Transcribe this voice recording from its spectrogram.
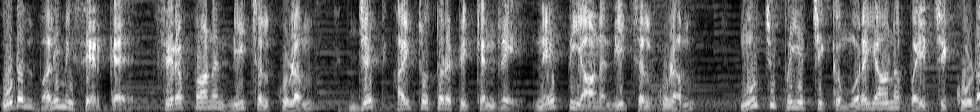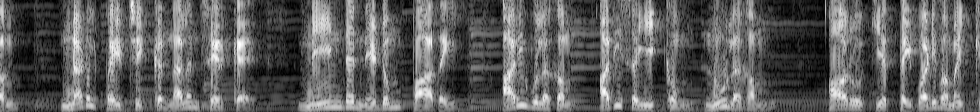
உடல் வலிமை சேர்க்க சிறப்பான நீச்சல் குளம் ஜெட் ஹைட்ரோதெரபிக்கென்றே நேர்த்தியான நீச்சல் குளம் மூச்சு பயிற்சிக்கு முறையான பயிற்சி கூடம் நடைப்பயிற்சிக்கு நலன் சேர்க்க நீண்ட நெடும் பாதை அறிவுலகம் அதிசயிக்கும் நூலகம் ஆரோக்கியத்தை வடிவமைக்க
